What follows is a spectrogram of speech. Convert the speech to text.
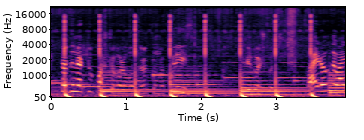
একটা দিন একটু কষ্ট করো বন্ধুরা, তোমরা প্লিজ রিকোয়েস্ট করছি ভাই রোকতে ভাই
